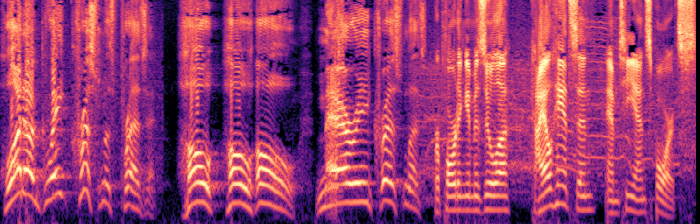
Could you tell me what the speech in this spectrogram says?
what a great Christmas present. Ho, ho, ho. Merry Christmas. Reporting in Missoula, Kyle Hansen, MTN Sports.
